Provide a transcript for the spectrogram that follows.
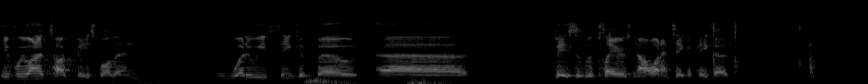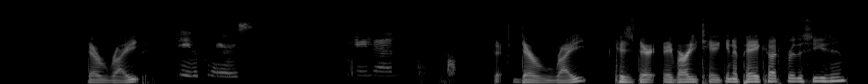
if we want to talk baseball, then what do we think about uh, basically players not wanting to take a pay cut? They're right. Pay the players. Amen. They're, they're right because they're they've already taken a pay cut for the season.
